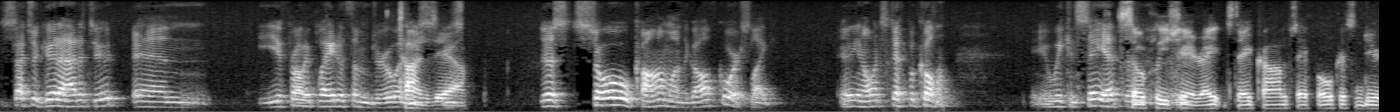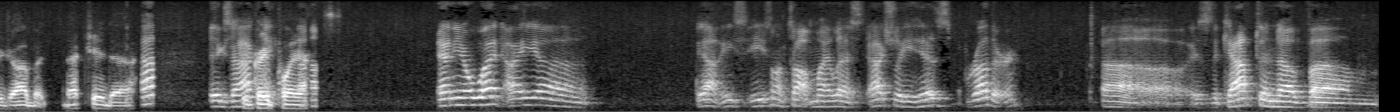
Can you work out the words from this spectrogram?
such a good attitude, and you've probably played with him, Drew. And Tons, yeah. just so calm on the golf course. Like, you know, it's typical. We can say it. So and- cliche, right? Stay calm, stay focused, and do your job. But that kid, uh, Exactly. a great player. Uh, and you know what? I uh, yeah, he's he's on top of my list. Actually, his brother uh, is the captain of um,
